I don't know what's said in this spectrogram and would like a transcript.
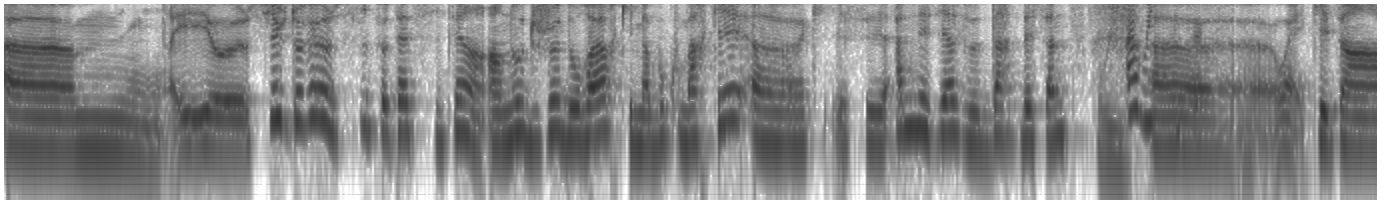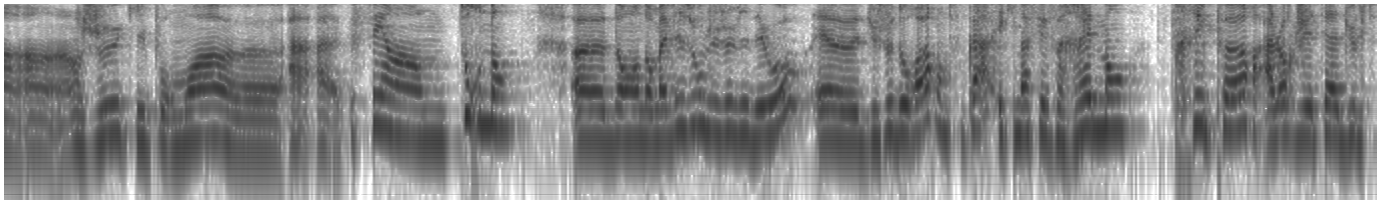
et si je devais aussi peut-être citer un, autre jeu d'horreur qui m'a beaucoup marqué, c'est Amnesia The Dark Descent. Ah oui, exact. ouais, qui est un, un, jeu qui, pour moi, a fait un tournant dans, dans, ma vision du jeu vidéo, euh, du jeu d'horreur en tout cas, et qui m'a fait vraiment très peur alors que j'étais adulte.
